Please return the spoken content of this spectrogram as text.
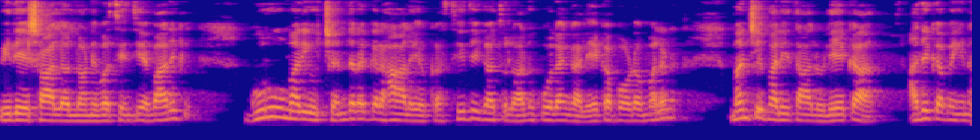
విదేశాలలో నివసించే వారికి గురువు మరియు చంద్రగ్రహాల యొక్క స్థితిగతులు అనుకూలంగా లేకపోవడం వలన మంచి ఫలితాలు లేక అధికమైన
